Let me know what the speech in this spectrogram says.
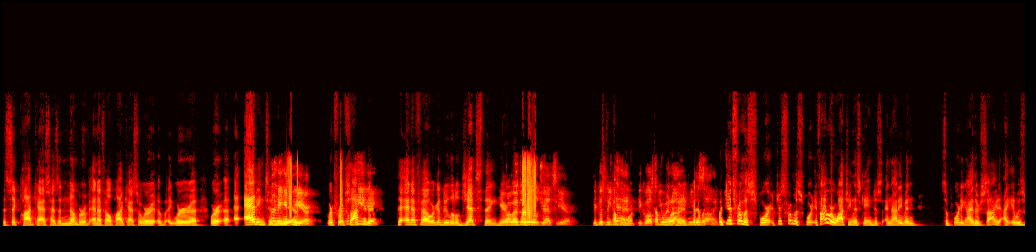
the Sick Podcast has a number of NFL podcasts, so we're uh, we're uh, we're uh, adding to Coming the, in here. We're from we're soccer to, to, NFL. We're going to do a little Jets thing here. We're going to do a little Jets here. Because we can, more, because you and I, minutes. but, decide. but just from a sport, just from a sport, if I were watching this game just and not even supporting either side, I, it was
